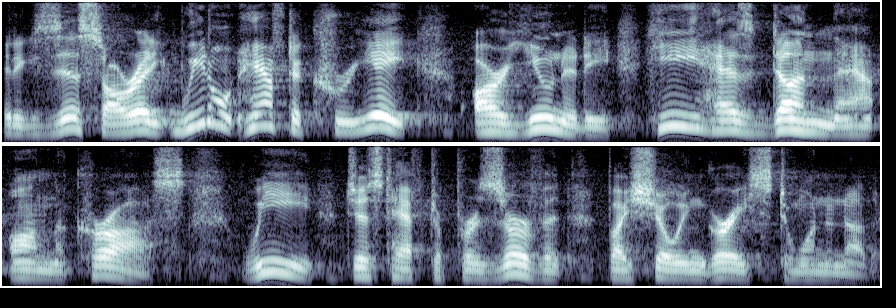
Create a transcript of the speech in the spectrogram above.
It exists already. We don't have to create our unity. He has done that on the cross. We just have to preserve it by showing grace to one another.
